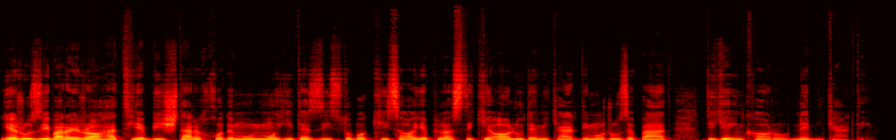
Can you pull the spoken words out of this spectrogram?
یه روزی برای راحتی بیشتر خودمون محیط زیست رو با کیسه های پلاستیکی آلوده می کردیم و روز بعد دیگه این کار رو نمی کردیم.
